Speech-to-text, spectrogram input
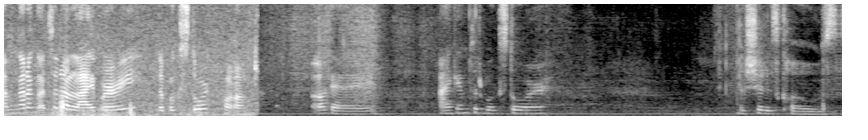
I'm gonna go to the library, the bookstore. Hold on. Okay, I came to the bookstore. The shit is closed.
